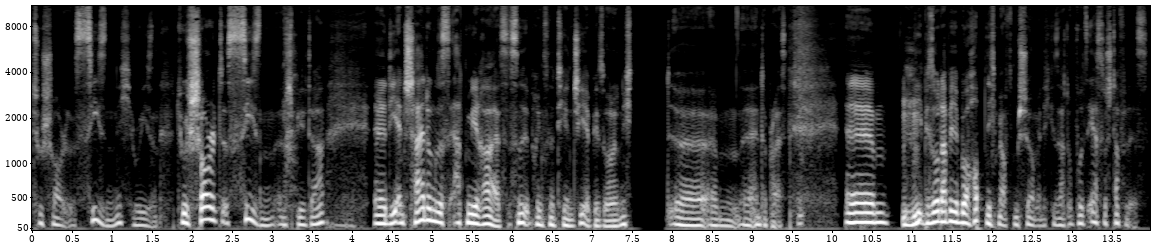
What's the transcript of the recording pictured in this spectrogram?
Too Short Season, nicht Reason. Too Short Season äh, spielt da. Äh, die Entscheidung des Admirals. Das ist übrigens eine TNG-Episode, nicht äh, ähm, äh, Enterprise. Ähm, Mhm. Die Episode habe ich überhaupt nicht mehr auf dem Schirm, ehrlich gesagt, obwohl es erste Staffel ist.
